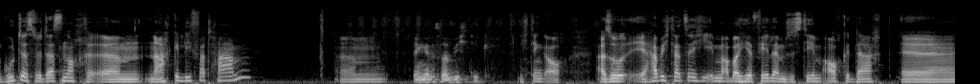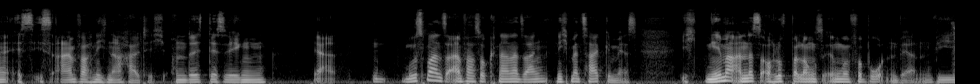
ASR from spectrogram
gut, dass wir das noch ähm, nachgeliefert haben. Ähm, Ich denke, das war wichtig. ich denke auch. Also äh, habe ich tatsächlich eben aber hier Fehler im System auch gedacht. Äh, es ist einfach nicht nachhaltig. Und de- deswegen, ja, muss man es einfach so knallhart sagen, nicht mehr zeitgemäß. Ich nehme an, dass auch Luftballons irgendwann verboten werden, wie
